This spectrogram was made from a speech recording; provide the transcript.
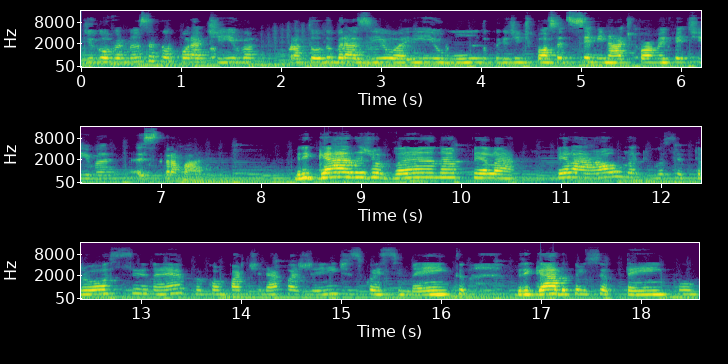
de governança corporativa para todo o Brasil aí e o mundo, para que a gente possa disseminar de forma efetiva esse trabalho. Obrigada, Giovana, pela pela aula que você trouxe, né, por compartilhar com a gente esse conhecimento. Obrigada pelo seu tempo.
